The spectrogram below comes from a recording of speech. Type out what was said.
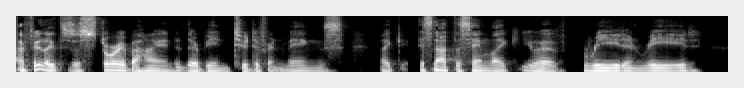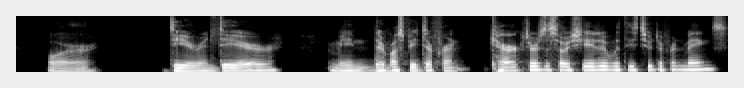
I feel like there's a story behind there being two different Mings. Like it's not the same. Like you have read and read, or deer and deer. I mean, there must be different characters associated with these two different Mings.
